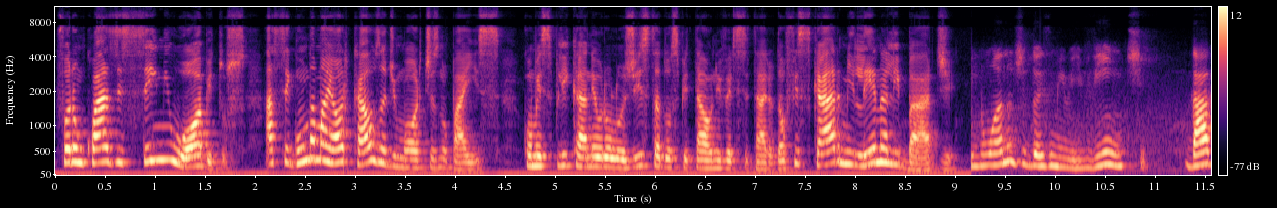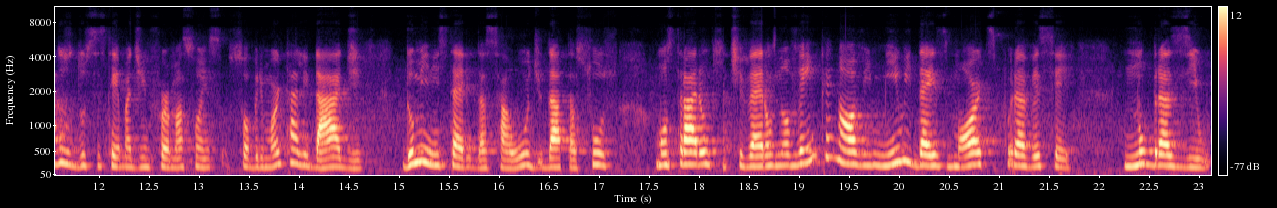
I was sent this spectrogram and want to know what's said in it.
foram quase 100 mil óbitos, a segunda maior causa de mortes no país, como explica a neurologista do Hospital Universitário da UFSCar, Milena Libardi. No ano de 2020, dados do Sistema de Informações sobre Mortalidade do Ministério da Saúde, o DataSUS, mostraram que tiveram 99.010 mortes por AVC no Brasil.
